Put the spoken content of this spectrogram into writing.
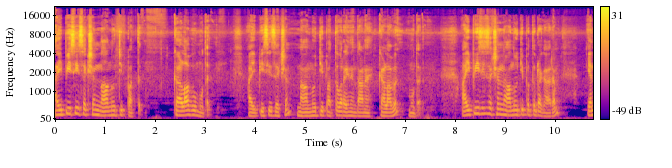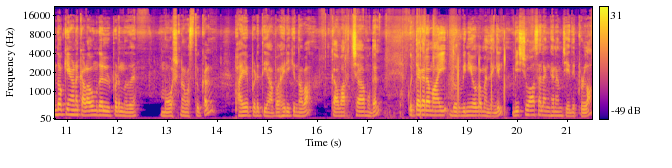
ഐ പി സി സെക്ഷൻ നാനൂറ്റി പത്ത് കളവ് മുതൽ. ഐ പി സി സെക്ഷൻ നാനൂറ്റി പത്ത് പറയുന്നത് എന്താണ്? കളവ് മുതൽ. ഐ പി സി സെക്ഷൻ നാനൂറ്റി പത്ത് പ്രകാരം എന്തൊക്കെയാണ് കളവ് മുതൽ ഉൾപ്പെടുന്നത്? മോഷണ വസ്തുക്കൾ ഭയപ്പെടുത്തി അപഹരിക്കുന്നവ കവർച്ച മുതൽ കുറ്റകരമായി ദുർവിനിയോഗം അല്ലെങ്കിൽ വിശ്വാസലംഘനം ചെയ്തിട്ടുള്ള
